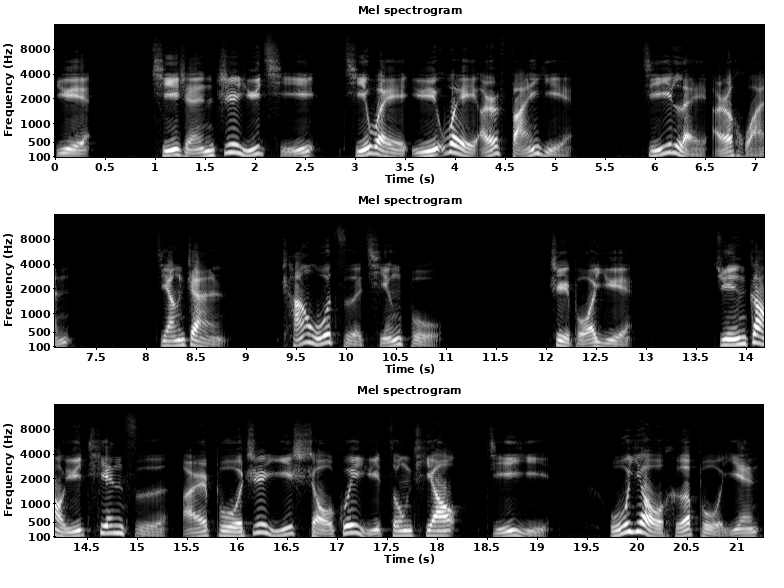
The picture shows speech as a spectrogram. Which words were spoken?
曰：“其人之于齐，其位于魏而反也。积累而还。将战，常无子请卜。”智伯曰：“君告于天子，而卜之以守归于宗挑，即矣。吾又何补焉？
